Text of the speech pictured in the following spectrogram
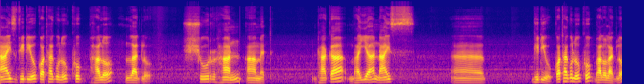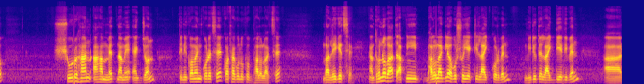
নাইস ভিডিও, কথাগুলো খুব ভালো লাগল। সুরহান আহমেদ। ঢাকা ভাইয়া নাইস ভিডিও। কথাগুলো খুব ভালো লাগল। সুরহান আহমেদ নামে একজন, তিনি কমেন্ট করেছে, কথাগুলো খুব ভালো লাগছে বা লেগেছে। ধন্যবাদ, আপনি ভালো লাগলে অবশ্যই একটি লাইক করবেন, ভিডিওতে লাইক দিয়ে দিবেন, আর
